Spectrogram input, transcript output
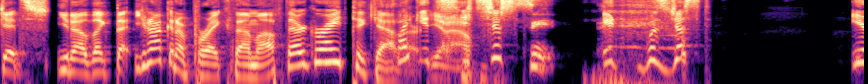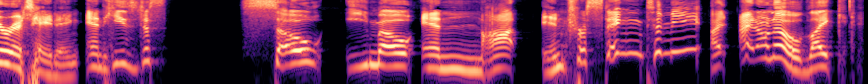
get, s- you know, like that. You're not gonna break them up. They're great together. Like it's you know, it's just See, it was just irritating and he's just so emo and not interesting to me i, I don't know like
